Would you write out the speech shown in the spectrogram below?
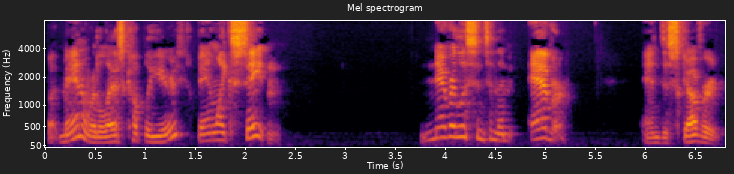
But man, over the last couple of years, a band like Satan. Never listened to them ever and discovered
